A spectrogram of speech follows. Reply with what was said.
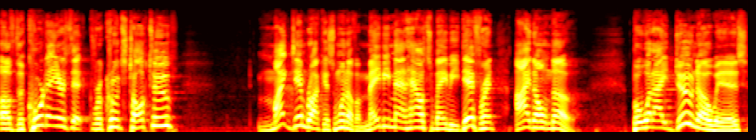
of the coordinators that recruits talk to, Mike Denbrock is one of them. Maybe Matt House may be different. I don't know. But what I do know is,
